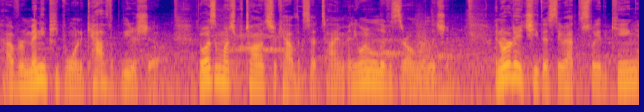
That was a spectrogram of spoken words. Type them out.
However, many people wanted Catholic leadership. There wasn't much tolerance for Catholics at the time, and they wanted to live as their own religion. In order to achieve this, they would have to sway the king,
